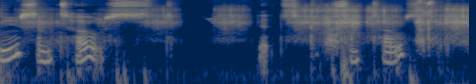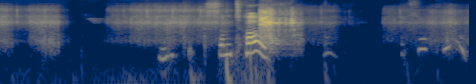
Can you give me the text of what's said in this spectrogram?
Ooh, some toast. Let's cook some toast. Cook some toast. That's so cute.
